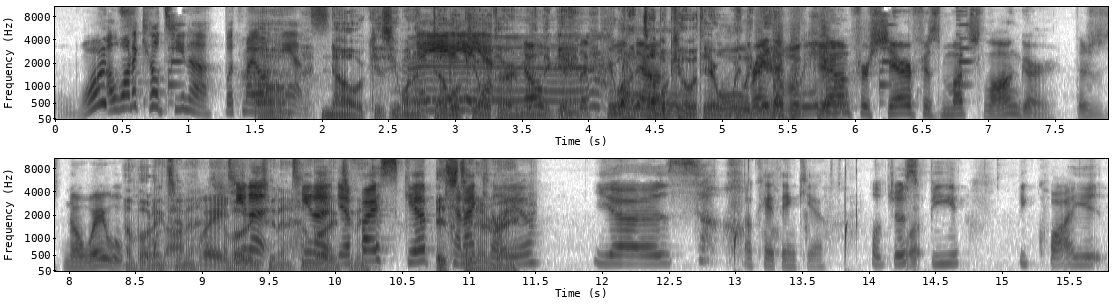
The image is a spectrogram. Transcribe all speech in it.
What? I want to kill Tina with my own Oh, hands. no, because you want to Yeah, double yeah, kill yeah. with her and No, win the game. the You want to double kill with her and win the Ray, the game. cooldown for sheriff is much longer. There's no way we'll I'm voting it. Tina. Wait. I'm voting Tina, Tina. I'm Tina, voting if Tina. I skip, It's can I Tina kill Ray. you? Yes. Okay, thank you. I'll just What? be be quiet.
